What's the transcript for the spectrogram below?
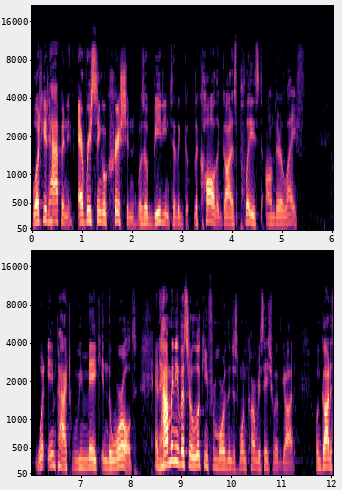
What could happen if every single Christian was obedient to the, the call that God has placed on their life? What impact will we make in the world? And how many of us are looking for more than just one conversation with God? When God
